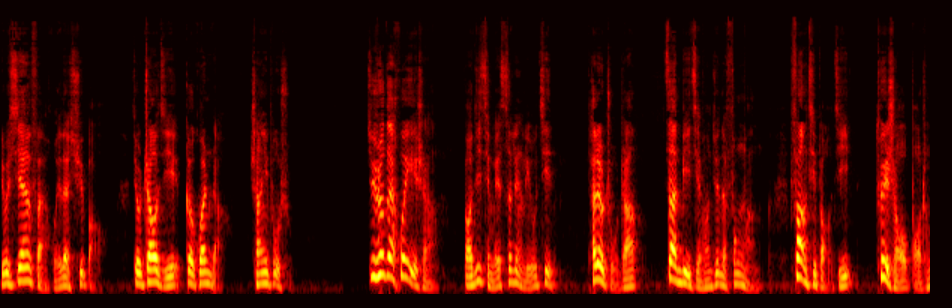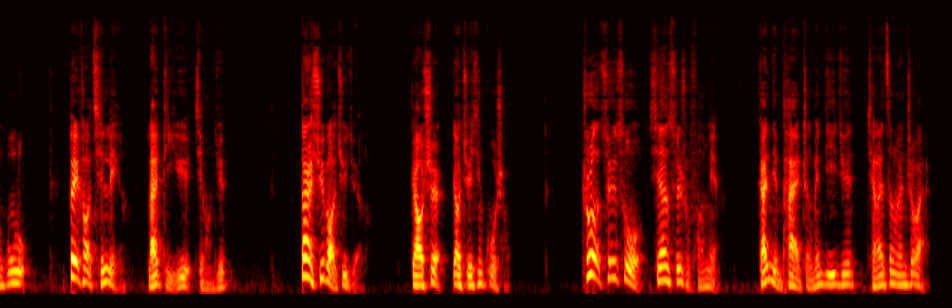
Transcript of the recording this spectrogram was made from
由西安返回的徐宝就召集各官长商议部署。据说在会议上，宝鸡警备司令刘进他就主张暂避解放军的锋芒，放弃宝鸡，退守宝成公路，背靠秦岭来抵御解放军。但是徐宝拒绝了，表示要决心固守。除了催促西安绥署方面赶紧派整编第一军前来增援之外，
